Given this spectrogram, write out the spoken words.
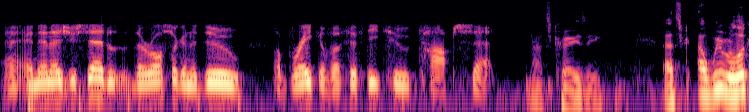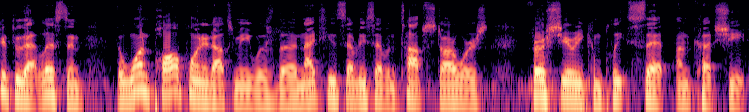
And then, as you said, they're also going to do a break of a 52 Topps set. That's crazy. That's uh, we were looking through that list, and the one Paul pointed out to me was the 1977 Topps Star Wars first series complete set uncut sheet.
